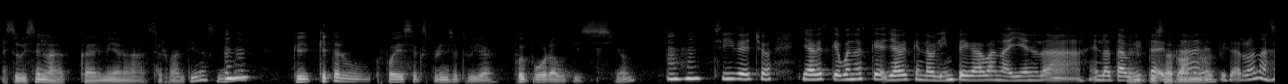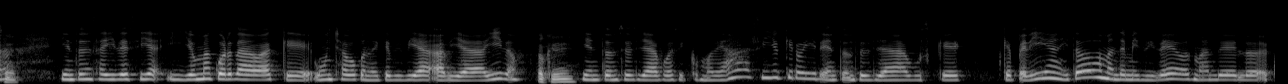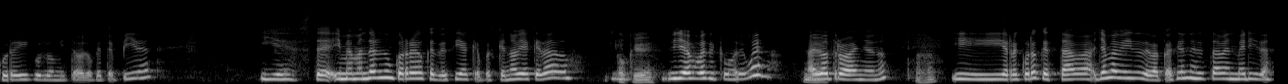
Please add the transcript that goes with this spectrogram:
estuviste en la Academia Cervantina, ¿se llama? Ujú. ¿Qué, ¿Qué tal fue esa experiencia tuya? ¿Fue por audición? Ujú, Sí, de hecho, ya ves que, bueno, es que ya ves que en la Olim pegaban ahí en la, en la tablita esta, pizarrón, en ¿no? el pizarrón, ajá. Sí. Y entonces ahí decía, y yo me acordaba que un chavo con el que vivía había ido. Ok. Y entonces ya fue así como de, ah, sí, yo quiero ir. Entonces ya busqué pedían y todo, mandé mis videos, mandé el currículum y todo lo que te piden. Y este, y me mandaron un correo que decía que pues que no había quedado. Y, Ok. y ya fue así como de, bueno, al otro año, ¿no? Ajá. Y recuerdo que estaba, ya me había ido de vacaciones, estaba en Mérida.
